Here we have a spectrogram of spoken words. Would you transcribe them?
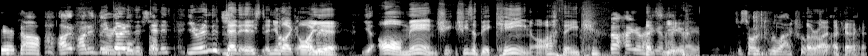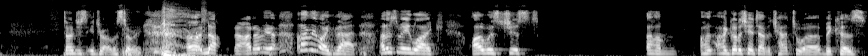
Yeah, no, I, I didn't think you I go to the this off. dentist. You're in the Just- dentist, and you're like, I'm oh here. yeah, yeah. Oh man, she she's a bit keen. Oh, I think. No, hang on, hang That's on, hang you. on, hang on. Just so relax, relax. All right. relax, Okay. relax. Okay. Don't just interrupt my story. uh, no, no, I don't mean I don't mean like that. I just mean like I was just um I, I got a chance to have a chat to her because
